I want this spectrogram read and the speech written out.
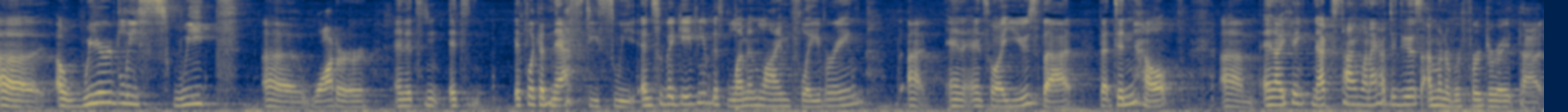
uh, a weirdly sweet uh, water, and it's it's it's like a nasty sweet. And so they gave me this lemon lime flavoring, uh, and and so I used that. That didn't help. Um, and I think next time when I have to do this, I'm going to refrigerate that,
